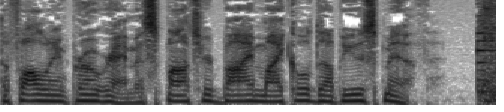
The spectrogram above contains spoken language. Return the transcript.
The following program is sponsored by Michael W. Smith. The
